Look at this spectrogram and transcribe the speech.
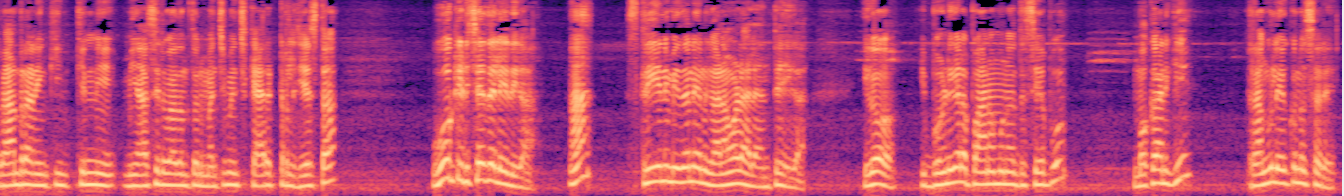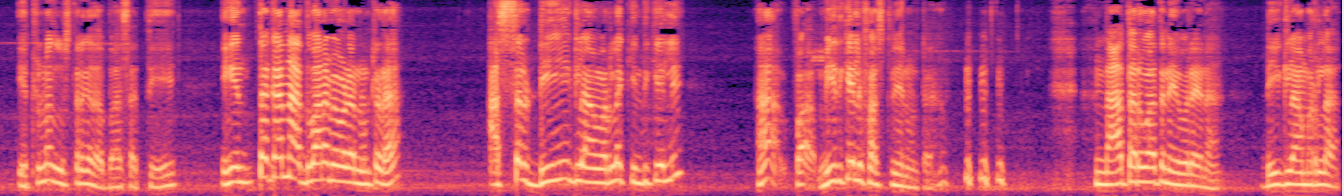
రాను రాను ఇంక ఇంకిన్ని మీ ఆశీర్వాదంతో మంచి మంచి క్యారెక్టర్లు చేస్తా. ఊకిడిచేదే లేదు ఇక. స్క్రీన్ మీద నేను కనబడాలి అంతే ఇక. ఇగో ఈ బొండిగల పానం ఉన్నంతసేపు ముఖానికి రంగు లేకున్నా సరే ఎట్లున్నా చూస్తారు కదా అబ్బా సత్తి. ఇక ఇంతకన్నా అధ్వానం ఎవడన్నా ఉంటాడా? అస్సలు డీ గ్లామర్లో కిందికి వెళ్ళి ఫ- మీదికి వెళ్ళి ఫస్ట్ నేను ఉంటా. నా తర్వాతనే ఎవరైనా డీ గ్లామర్లా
